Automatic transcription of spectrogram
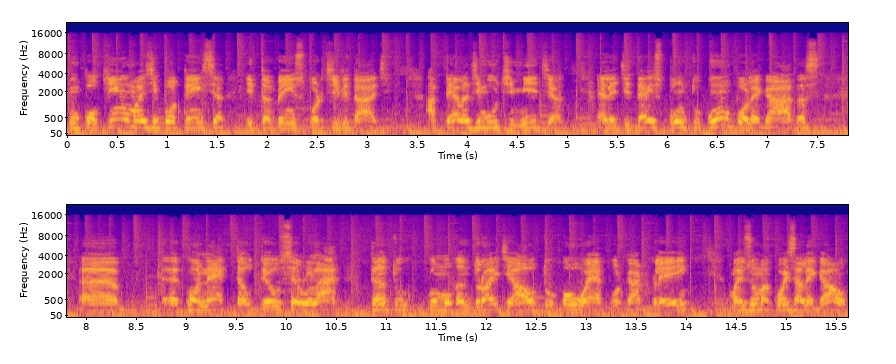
com um pouquinho mais de potência e também esportividade. A tela de multimídia ela é de 10.1 polegadas, uh, conecta o teu celular tanto como Android Auto ou Apple CarPlay. Mas uma coisa legal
